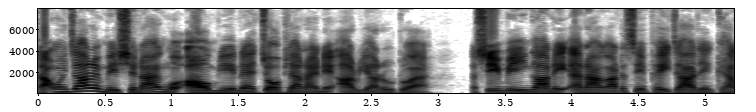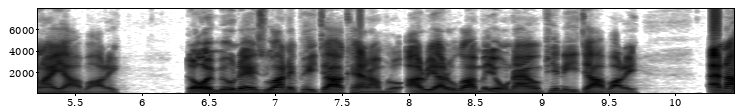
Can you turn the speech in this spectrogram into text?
တာဝန်ကျတဲ့မစ်ရှင်တိုင်းကိုအောင်မြင်နဲ့ကြော်ဖြတ်နိုင်တဲ့အာရီယာတို့အတွက်အရှိမင်းကနေအန်နာကတဆင့်ဖိတ်ကြားခြင်းခံလိုက်ရပါတယ်။တော်မျိုးနယ်စုကနေဖိတ်ကြားခံရမလို့အာရီယာတို့ကမယုံနိုင်အောင်ဖြစ်နေကြပါတယ်။အန်နာ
